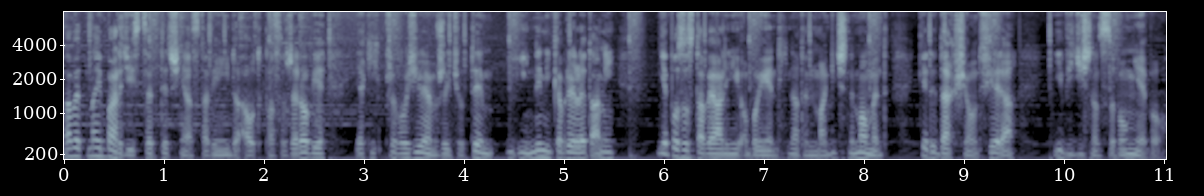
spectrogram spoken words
nawet najbardziej sceptycznie nastawieni do aut pasażerowie, jakich przewoziłem w życiu tym i innymi kabrioletami, nie pozostawiali obojętni na ten magiczny moment, kiedy dach się otwiera i widzisz nad sobą niebo.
